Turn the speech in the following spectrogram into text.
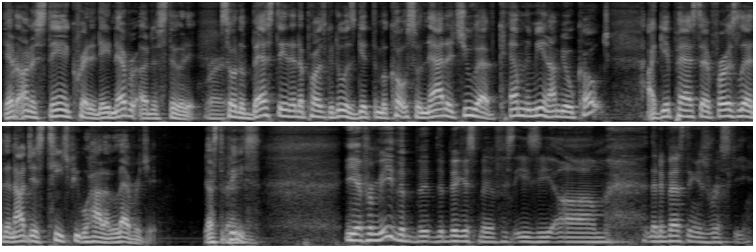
They don't understand credit. They never understood it. Right. So the best thing that a person could do is get them a coach. So now that you have come to me and I'm your coach, I get past that first letter, then I just teach people how to leverage it. That's the piece. Yeah, for me, the the biggest myth is easy. Um, that investing is risky,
